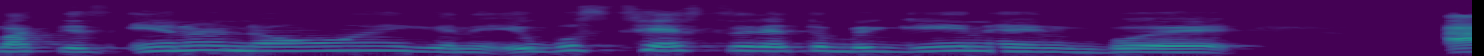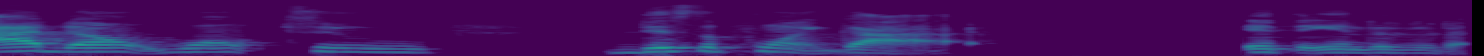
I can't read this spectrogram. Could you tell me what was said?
like this inner knowing and it was tested at the beginning but i don't want to disappoint god at the end of the day.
